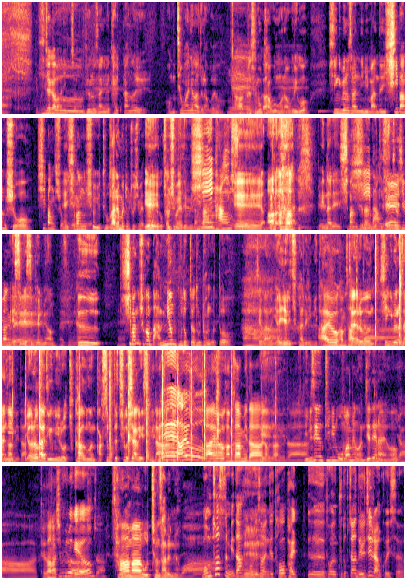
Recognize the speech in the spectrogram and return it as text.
문제가 많이 있죠. 변호사님의 탈당을 엄청 환영하더라고요. 네. 아, 그랬습니까? 주목하고 응원하고 예. 그리고 신기 변호사님 만든 시방쇼, 시방쇼. 예, 시방쇼 유튜브가- 발음을 좀 조심해야 예, 돼요. 조심해야 됩니다. 시방쇼. 예, 아, 아, 옛날에 시방쇼라는 것도 시방쇼. 있었죠. 예, 시방쇼. SBS 예, 별명. 맞습니다. 그 시방쇼가 만 명 구독자 돌파한 것도 아. 제가 열렬히 축하드립니다. 아유 자 감사합니다. 여러분 신기 변호사님 감사합니다. 여러 가지 의미로 축하 응원 박수부터 치고 시작하겠습니다. 네, 아유. 아유 감사합니다. 예. 감사합니다. 임세은 TV는 5만 명 언제 되나요? 야 대단하십니다. 그러게요. 진짜. 4만 5,400명. 와. 멈췄습니다. 네. 거기서 이제 더 발, 그, 더 구독자가 늘지를 않고 있어요.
